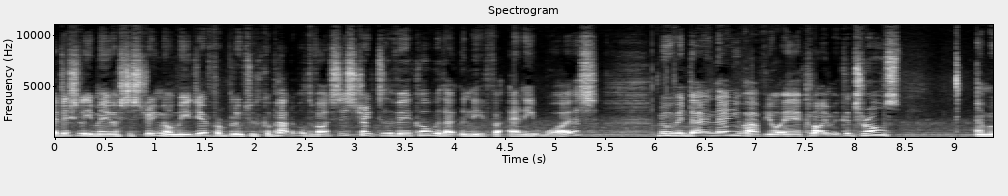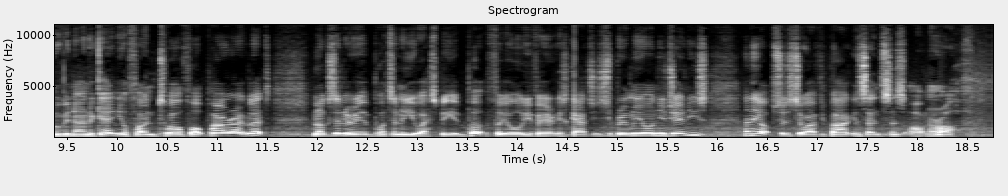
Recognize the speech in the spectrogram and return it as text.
Additionally you may wish to stream your media from Bluetooth compatible devices straight to the vehicle without the need for any wires. Moving down then you have your air climate controls and moving down again you'll find 12 volt power outlet, an auxiliary input and a USB input for all your various gadgets you bring with you on your journeys and the options to have your parking sensors on or off.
